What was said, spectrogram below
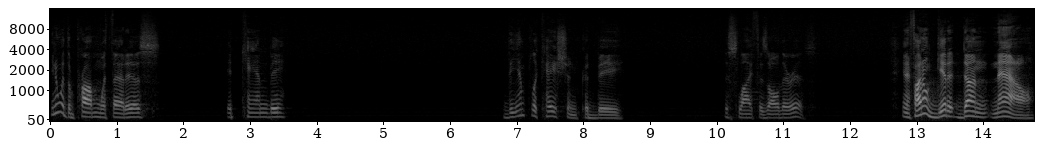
You know what the problem with that is? It can be. The implication could be this life is all there is. And if I don't get it done now,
